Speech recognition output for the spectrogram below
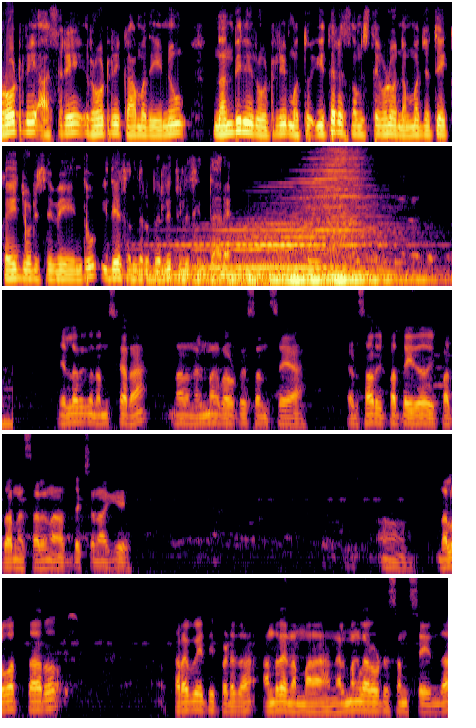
Rotary Asare, Rotary Kamadhenu, Nandini Rotary ಮತ್ತು ಇತರ ಸಂಸ್ಥೆಗಳು ನಮ್ಮ ಜೊತೆ ಕೈ ಜೋಡಿಸಿವೆ ಎಂದು ಇದೇ ಸಂದರ್ಭದಲ್ಲಿ ತಿಳಿಸಿದ್ದಾರೆ. ಎಲ್ಲರಿಗೂ ನಮಸ್ಕಾರ. ನಾನು ನೆಲ್ಮಂಗ್ ರೋಟರಿ ಸಂಸ್ಥೆಯ ಎರಡು ಸಾವಿರದ ಇಪ್ಪತ್ತೈದು, ಇಪ್ಪತ್ತಾರನೇ ಸಾಲಿನ ಅಧ್ಯಕ್ಷನಾಗಿ ನಲವತ್ತಾರು ತರಬೇತಿ ಪಡೆದ, ಅಂದರೆ ನಮ್ಮ ನೆಲಮಂಗಲ ರೋಟರಿ ಸಂಸ್ಥೆಯಿಂದ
